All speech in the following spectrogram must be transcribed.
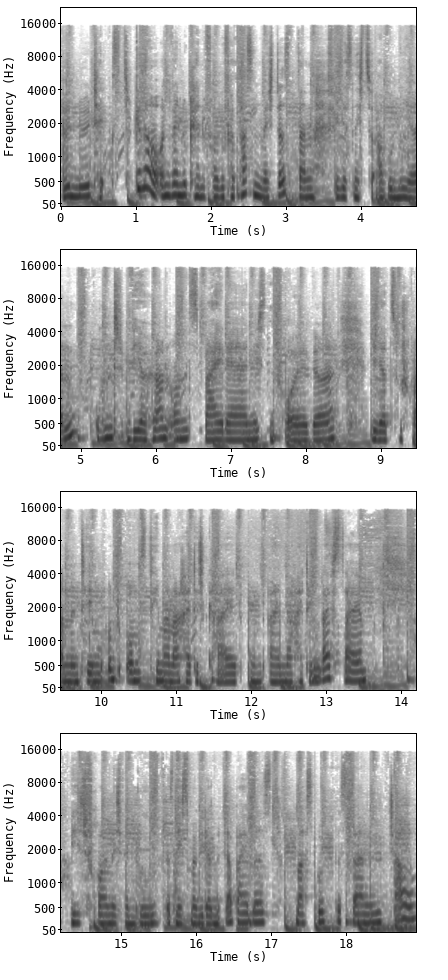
benötigst. Genau, und wenn du keine Folge verpassen möchtest, dann vergiss nicht zu abonnieren. Und wir hören uns bei der nächsten Folge wieder zu spannenden Themen rund ums Thema Nachhaltigkeit und einen nachhaltigen Lifestyle. Ich freue mich, wenn du das nächste Mal wieder mit dabei bist. Mach's gut, bis dann. Ciao.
